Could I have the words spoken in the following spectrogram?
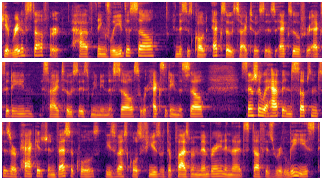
get rid of stuff or have things leave the cell. And this is called exocytosis. Exo for exiting, cytosis meaning the cell. So we're exiting the cell. Essentially what happens, substances are packaged in vesicles. These vesicles fuse with the plasma membrane and that stuff is released.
